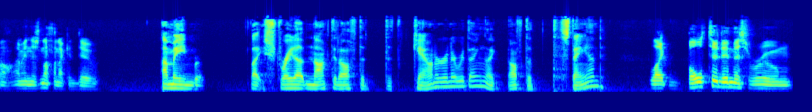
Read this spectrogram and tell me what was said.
Well, I mean, there's nothing I can do. I mean, like straight up knocked it off the, the counter and everything, like off the stand. Like bolted in this room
